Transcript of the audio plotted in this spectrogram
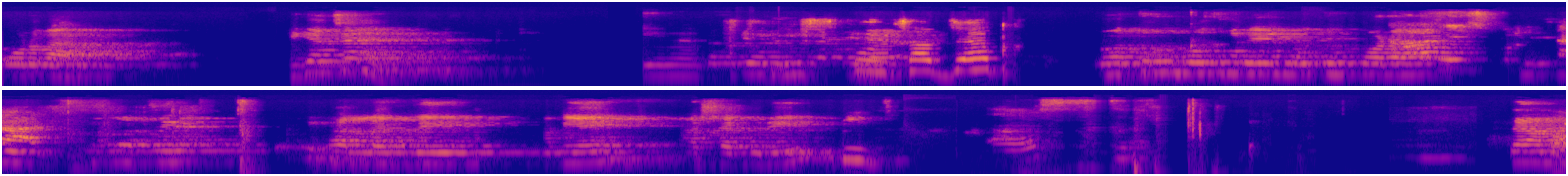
পড়বা। ঠিক আছে? সাবজেক্ট নতুন বছরে নতুন পড়া ভালো লাগবে। আমি আশা করি তা আমরা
